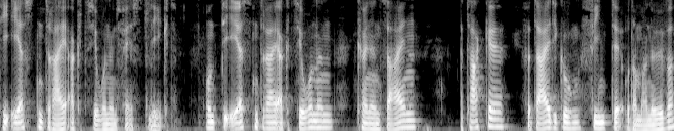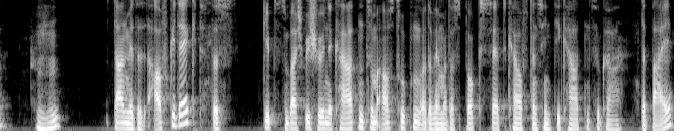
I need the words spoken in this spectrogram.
die ersten drei Aktionen festlegt. Und die ersten drei Aktionen können sein Attacke, Verteidigung, Finte oder Manöver. Mhm. Dann wird es aufgedeckt. Das gibt es zum Beispiel schöne Karten zum Ausdrucken oder wenn man das Boxset kauft, dann sind die Karten sogar dabei.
